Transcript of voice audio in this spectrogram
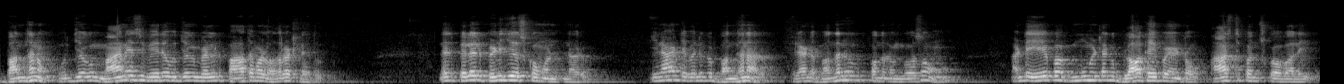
బంధనం ఉద్యోగం మానేసి వేరే ఉద్యోగం వెళ్ళని పాత వాళ్ళు వదలట్లేదు. లేదా పిల్లలు పెళ్ళి చేసుకోమంటున్నారు. ఇలాంటివన్నీ బంధనాలు. ఇలాంటి బంధనం పొందడం కోసం అంటే ఏ మూమెంట్లకు బ్లాక్ అయిపోయి ఉంటాం. ఆస్తి పంచుకోవాలి.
